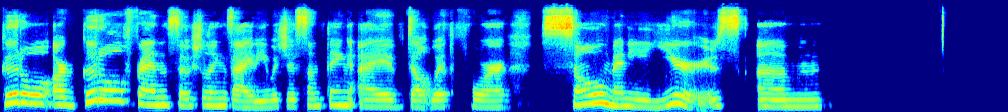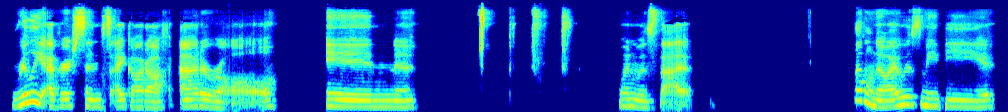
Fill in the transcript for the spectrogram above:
good old our good old friend social anxiety which is something i've dealt with for so many years um really ever since i got off adderall in when was that i don't know i was maybe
